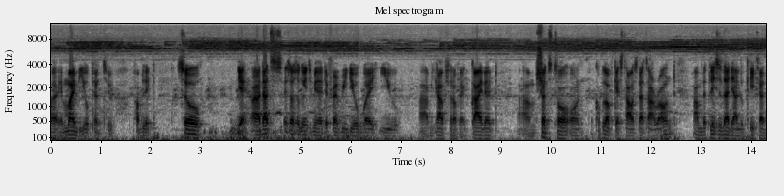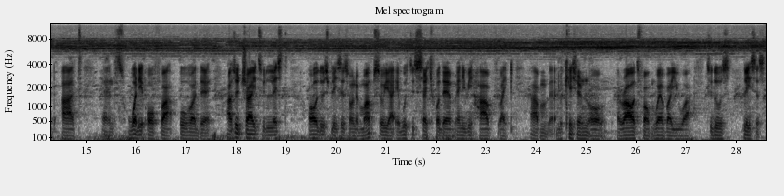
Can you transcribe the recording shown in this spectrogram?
uh, it might be open to public. So yeah uh, that's it's also going to be a different video where you um, you have sort of a guided um, short tour on a couple of guest houses that are around um, the places that they are located at and what they offer over there. I also try to list all those places on the map so you are able to search for them and even have like um, location or a route from wherever you are to those places.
